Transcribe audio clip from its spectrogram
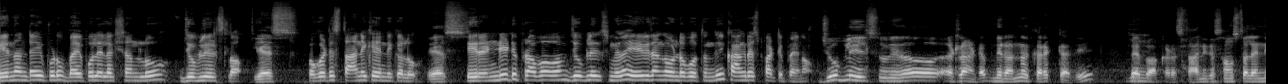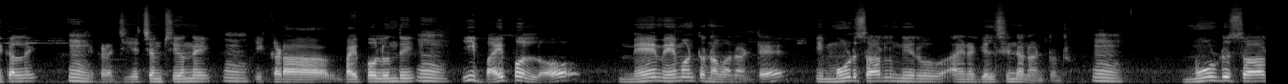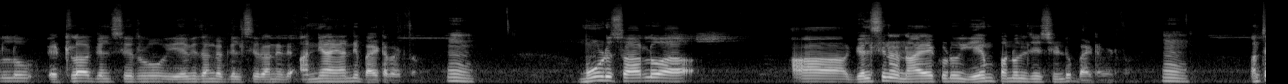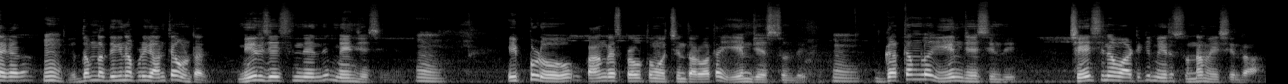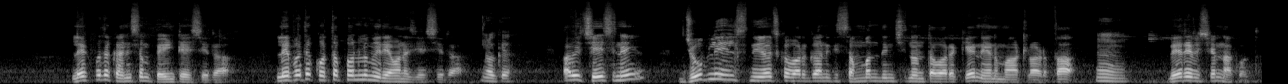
ఏంటంటే ఇప్పుడు బైపోల్ ఎలక్షన్లు జూబ్లీహిల్స్లో. ఎస్ ఒకటి స్థానిక ఎన్నికలు. ఎస్ ఈ రెండింటి ప్రభావం జూబ్లీహిల్స్ మీద ఏ విధంగా ఉండబోతుంది కాంగ్రెస్ పార్టీ పైన? జూబ్లీ హిల్స్ మీద ఎట్లా అంటే మీరు అన్నది కరెక్ట్ అది. రేపు అక్కడ స్థానిక సంస్థల ఎన్నికలున్నాయి ఇక్కడ జిహెచ్ఎంసీ ఉన్నాయి ఇక్కడ బైపోల్ ఉంది. ఈ బైపోల్లో మేమేమంటున్నాం అని అంటే ఈ మూడు సార్లు మీరు ఆయన గెలిచిండని అంటున్నారు మూడు సార్లు ఎట్లా గెలిచిర్రు ఏ విధంగా గెలిచిర్రు అనేది అన్యాయాన్ని బయట పెడతాం. మూడు సార్లు ఆ- ఆ గెలిచిన నాయకుడు ఏం పనులు చేసిండు బయట పెడతాం. అంతే కదా? యుద్ధంలో దిగినప్పుడు అంతే ఉంటుంది. మీరు చేసింది ఏంది మేం చేసింది ఇప్పుడు కాంగ్రెస్ ప్రభుత్వం వచ్చిన తర్వాత ఏం చేస్తుంది? గతంలో ఏం చేసింది? చేసిన వాటికి మీరు సున్నం వేసిర్రా? లేకపోతే కనీసం పెయింట్ వేసిర్రా? లేకపోతే కొత్త పనులు మీరు ఏమైనా చేసిర్రా? ఓకే. అవి చేసినాయి జూబ్లీ హిల్స్ నియోజకవర్గానికి సంబంధించినంత వరకే నేను మాట్లాడతా. వేరే విషయం నాకు వద్దు.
